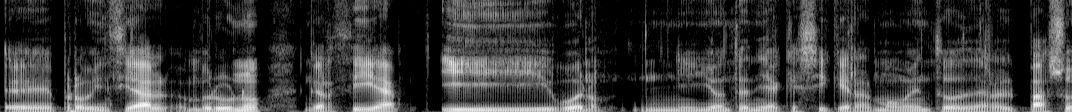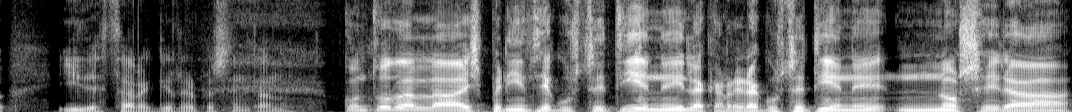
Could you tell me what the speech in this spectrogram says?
eh, provincial, Bruno García, y bueno, yo entendía que sí que era el momento de dar el paso y de estar aquí representando. Con toda la experiencia que usted tiene y la carrera que usted tiene, no será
